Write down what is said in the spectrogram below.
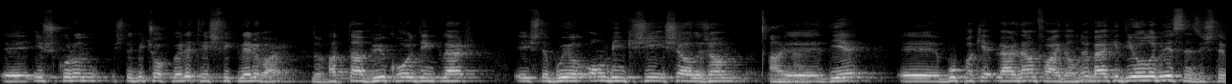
Ee, İşkur'un işte birçok böyle teşvikleri var. Doğru. Hatta büyük holdingler işte bu yıl 10 bin kişiyi işe alacağım e, diye e, bu paketlerden faydalanıyor. Belki diye olabilirsiniz işte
